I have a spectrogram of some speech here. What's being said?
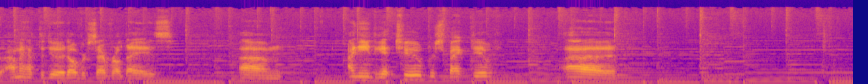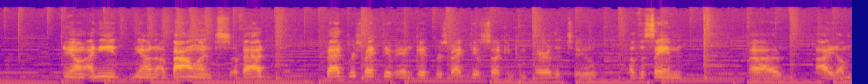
I'm to have to do it over several days. Um, I need to get two perspective. Uh, you know, I need you know a balance, a bad bad perspective and good perspective so I can compare the two of the same uh, item.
